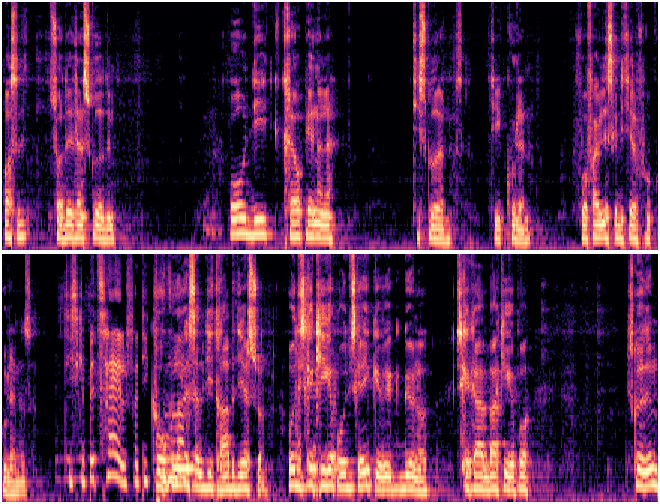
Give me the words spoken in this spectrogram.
og så, så det, den skyder dem. Og de kræver pengene til skudderne, til kulderne. For familien skal betale for kulderne. Så. De skal betale for de kugler? For kulderne, som de dræber deres søn. Og de skal kigge på, de skal ikke gøre noget. De skal bare kigge på. Skud dem.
